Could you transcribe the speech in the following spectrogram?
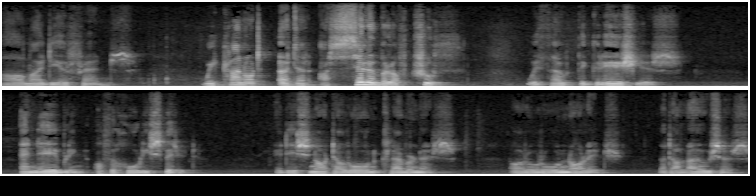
Oh, my dear friends, we cannot utter a syllable of truth without the gracious enabling of the Holy Spirit. It is not our own cleverness or our own knowledge that allows us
